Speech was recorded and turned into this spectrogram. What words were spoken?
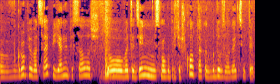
В группе в WhatsApp я написала, что в этот день не смогу прийти в школу, так как буду возлагать цветы.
